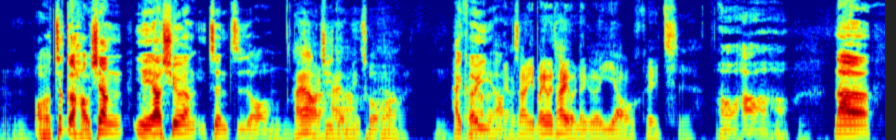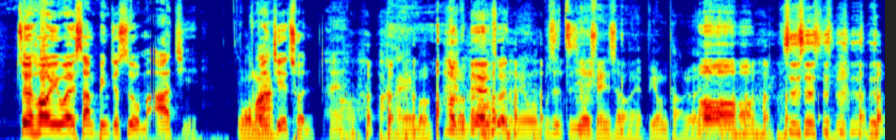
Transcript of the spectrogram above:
嗯哦，这个好像也要休养一阵子哦。嗯还好记得没错哈还可以哈两三礼拜，因为他有那个药可以吃。哦，好好好。嗯，那最后一位伤兵就是我们阿杰我吗关？节唇。哎我 关节唇我我不是职业选手，哎，不用讨论。哦哦，哦是是是是是。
